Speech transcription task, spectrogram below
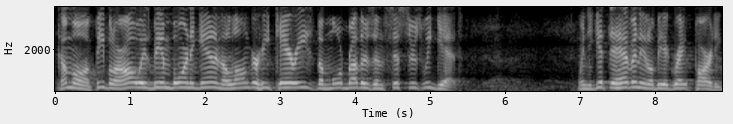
Come on, people are always being born again, and the longer he tarries, the more brothers and sisters we get. When you get to heaven, it'll be a great party.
